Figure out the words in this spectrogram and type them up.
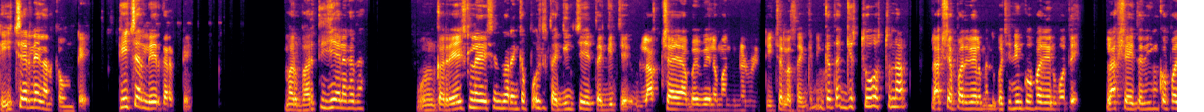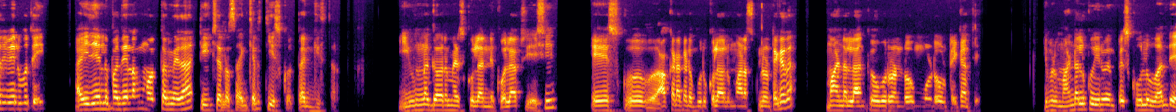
టీచర్లే కనుక ఉంటే టీచర్ లేరు కరెక్టే మరి భర్తీ చేయాలి కదా? ఇంకా రేషనలైజేషన్ ద్వారా ఇంకా పోస్టులు తగ్గించే తగ్గించే లక్ష యాభై వేల మంది ఉన్నటువంటి టీచర్ల సంఖ్యను ఇంకా తగ్గిస్తూ వస్తున్నారు. లక్ష పదివేల మందికి వచ్చింది ఇంకో పదివేలు పోతాయి లక్ష అవుతుంది ఇంకో పదివేలు పోతాయి ఐదేళ్ళు పదేళ్ళకు మొత్తం మీద టీచర్ల సంఖ్యను తీసుకో తగ్గిస్తారు. ఈ ఉన్న గవర్నమెంట్ స్కూల్ అన్ని కొలాప్స్ చేసి ఏ స్కూల్ అక్కడక్కడ గురుకులాలు మన స్కూల్ ఉంటాయి కదా మండలానికి ఒక రెండో మూడో ఉంటాయి అంతే. ఇప్పుడు మండలకు ఇరవై ముప్పై స్కూళ్ళు వందే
